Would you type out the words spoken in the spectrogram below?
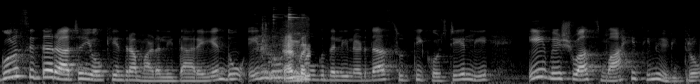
ಗುರುಸಿದ್ಧ ರಾಜಯೋಗೇಂದ್ರ ಮಾಡಲಿದ್ದಾರೆ ಎಂದು ಇಂದು ಶಿವಮೊಗ್ಗದಲ್ಲಿ ನಡೆದ ಸುದ್ದಿಗೋಷ್ಠಿಯಲ್ಲಿ ಈ ವಿಶ್ವಾಸ್ ಮಾಹಿತಿ ನೀಡಿದರು.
